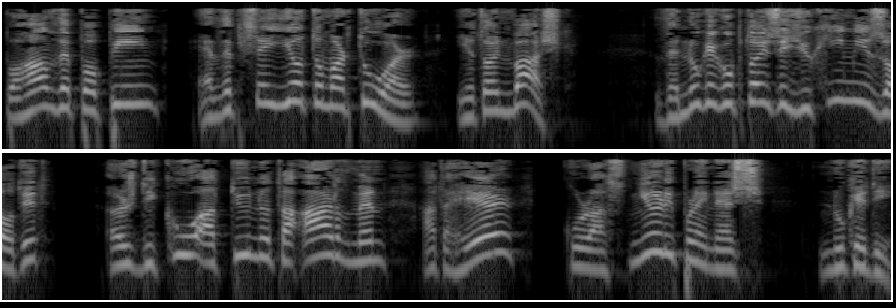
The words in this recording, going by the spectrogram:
po hanë dhe po pinë edhe pse jo të martuar jetojnë bashkë dhe nuk e kuptojnë se gjykimi i Zotit është diku aty në të ardhmen atëherë kur asnjëri prej nesh nuk e di.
